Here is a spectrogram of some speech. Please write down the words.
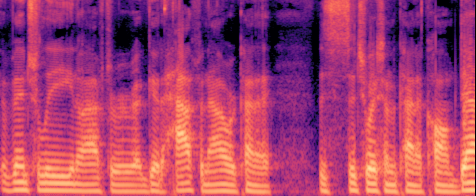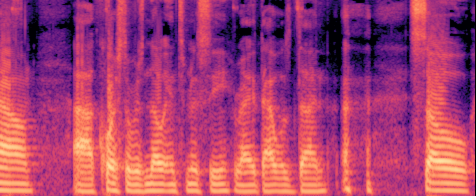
eventually, you know, after a good half an hour, kind of this situation kind of calmed down. Uh, of course, there was no intimacy, right? That was done. so,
